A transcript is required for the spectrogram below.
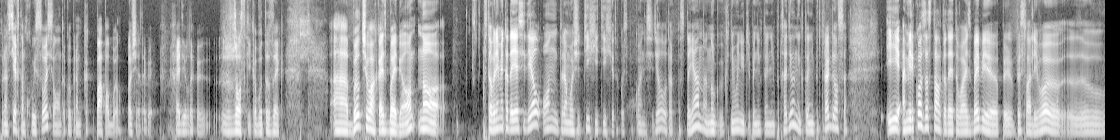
Прям всех там хуесосил, он такой прям как папа был. Вообще такой, ходил такой жесткий, как будто зэк. А, был чувак, Ice Baby, он, но в то время, когда я сидел, он прям вообще тихий-тихий, такой спокойно сидел, вот так постоянно, ну, к нему типа никто не подходил, никто не притрагивался. И Америкос застал, когда этого Ice Baby при- прислали. Его, э,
